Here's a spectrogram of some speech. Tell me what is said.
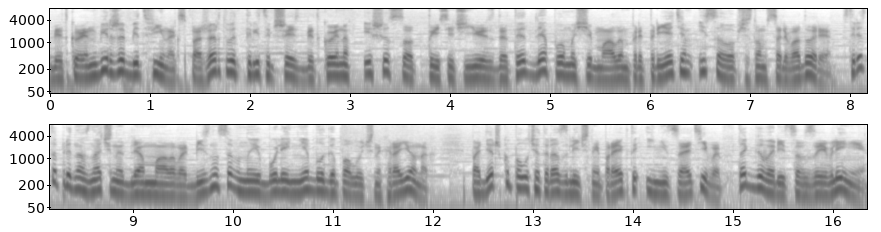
Биткоин-биржа Bitfinex пожертвует 36 биткоинов и 600 тысяч USDT для помощи малым предприятиям и сообществам в Сальвадоре. Средства предназначены для малого бизнеса в наиболее неблагополучных районах. Поддержку получат различные проекты и инициативы, так говорится в заявлении.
